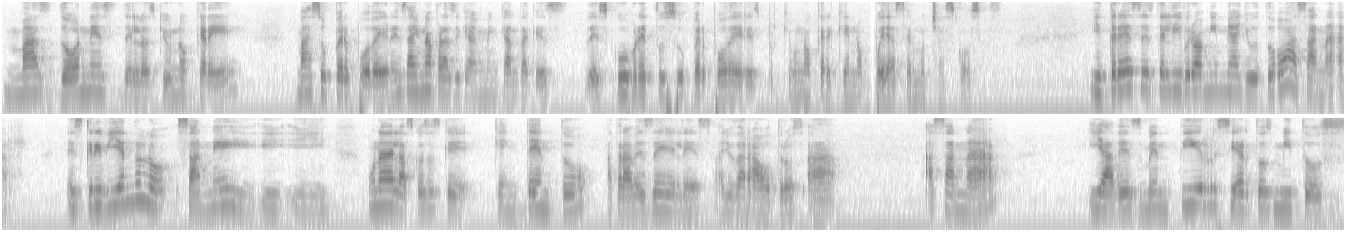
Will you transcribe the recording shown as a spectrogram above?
más dones de los que uno cree, más superpoderes. Hay una frase que a mí me encanta que es descubre tus superpoderes porque uno cree que no puede hacer muchas cosas. Y tres, este libro a mí me ayudó a sanar. Escribiéndolo sané y, una de las cosas que, intento a través de él es ayudar a otros a, a sanar y a desmentir ciertos mitos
